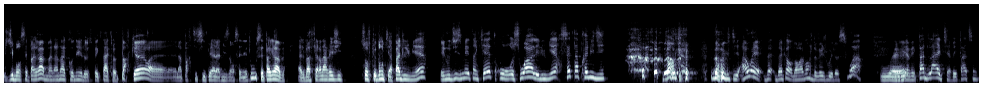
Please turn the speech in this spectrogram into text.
Je dis, bon, c'est pas grave, ma nana connaît le spectacle par cœur, elle, a participé à la mise en scène et tout, c'est pas grave, elle va faire la régie. Sauf que donc, il n'y a pas de lumière et nous disent, mais t'inquiète, on reçoit les lumières cet après-midi. donc, donc je dis ah ouais, d'accord. Normalement, je devais jouer le soir. Ouais. Il n'y avait pas de light, il n'y avait pas de son.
